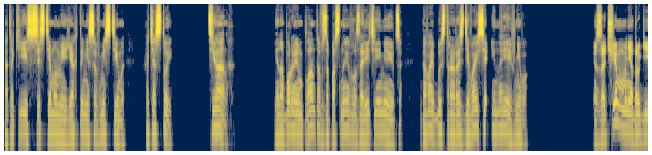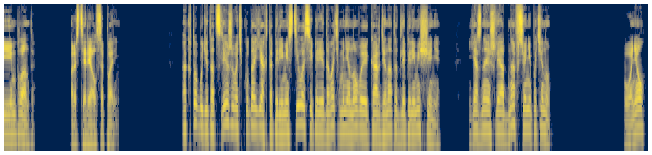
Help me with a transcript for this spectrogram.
«А такие с системами яхты несовместимы. Хотя стой. Тианх, и наборы имплантов запасные в лазарете имеются. Давай быстро раздевайся и ныряй в него». «Зачем мне другие импланты?» — растерялся парень. «А кто будет отслеживать, куда яхта переместилась и передавать мне новые координаты для перемещения? Я, знаешь ли, одна все не потяну». «Понял», —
